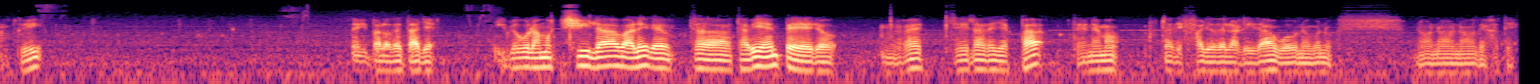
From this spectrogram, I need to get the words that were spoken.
Ok. Ahí para los detalles. Y luego la mochila, ¿vale? Que está, está bien, pero... A ver, la de Yaspa. Tenemos... Está de fallo de la realidad. Bueno, bueno. No, no, no, déjate.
